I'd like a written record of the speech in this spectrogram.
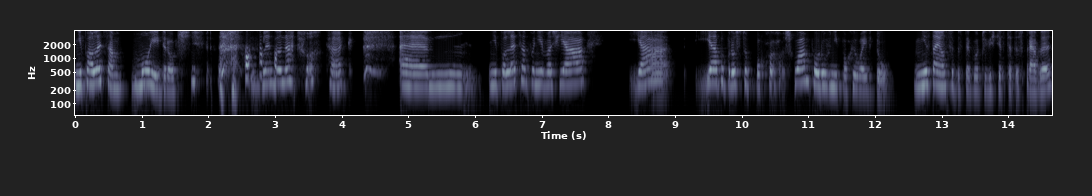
nie polecam mojej drogi ze względu na to, tak. Um, nie polecam, ponieważ ja, ja, ja po prostu szłam po równi pochyłej w dół. Nie zdając sobie z tego oczywiście wtedy sprawy,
